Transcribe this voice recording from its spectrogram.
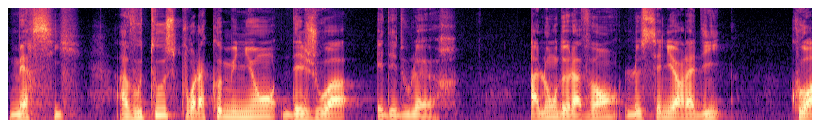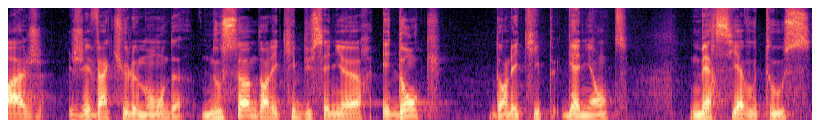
Merci à vous tous pour la communion des joies et des douleurs. Allons de l'avant, le Seigneur l'a dit, courage, j'ai vaincu le monde, nous sommes dans l'équipe du Seigneur et donc dans l'équipe gagnante. Merci à vous tous,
